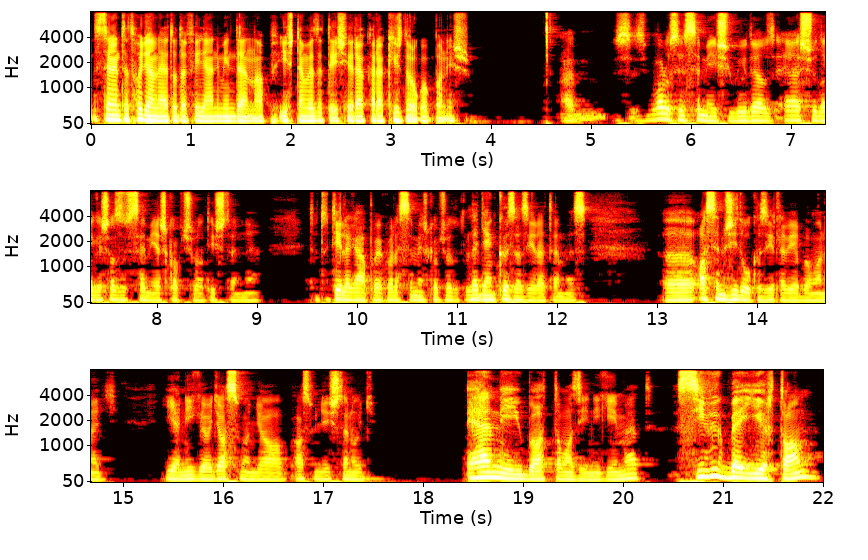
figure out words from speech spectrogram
szerinted hogyan lehet odafigyelni minden nap Isten vezetésére, akár a kis dolgokban is? Valószínűleg személyiségű, de az elsődleges az a személyes kapcsolat Istennel. Tehát, hogy tényleg ápolják vele személyes kapcsolatot, legyen köze az életemhez. Azt hiszem zsidó levélben van egy ilyen ige, hogy azt mondja, azt mondja Isten, hogy elméjükbe adtam az én igémet, szívükbe írtam,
